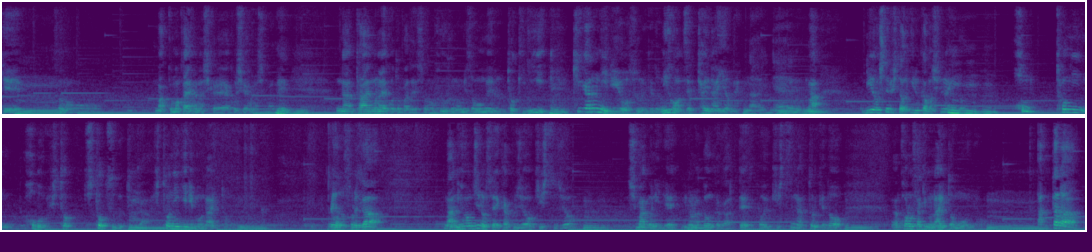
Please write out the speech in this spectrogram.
て、そのまあ、細かい話からややこしい話まで、うんうん、なたわいもないことまでその夫婦の溝を埋める時に気軽に利用するけど日本は絶対ないよね。ないね、うん、まあ利用してる人はいるかもしれないけど、うんうんうん、本当にほぼ一一粒というか、うんうん、一握りもないと思う、うん、だけどそれが、まあ、日本人の性格上気質上、うん、島国でいろんな文化があってこういう気質になっとるけど、この先もないと思うよ、あったら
